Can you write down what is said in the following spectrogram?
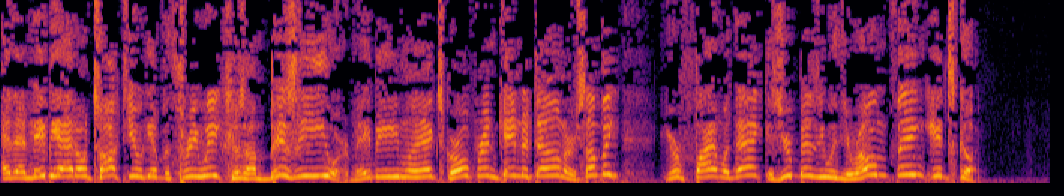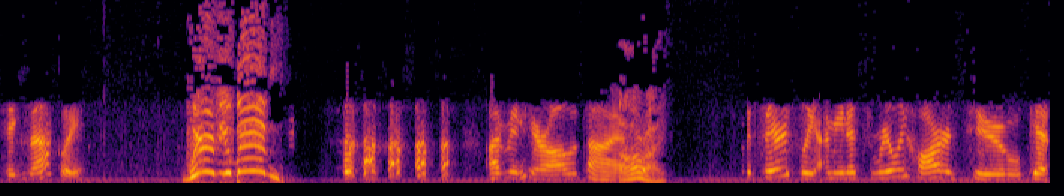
And then maybe I don't talk to you again for three weeks because I'm busy or maybe my ex-girlfriend came to town or something. You're fine with that because you're busy with your own thing. It's good. Exactly. Where have you been? I've been here all the time. All right. But seriously, I mean, it's really hard to get,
